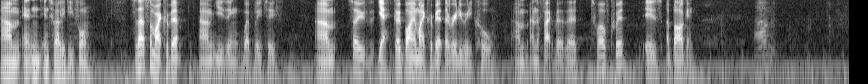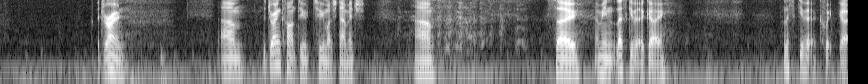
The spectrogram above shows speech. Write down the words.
um, in, into LED form. So that's the microbit um, using Web Bluetooth. Um, so yeah, go buy a microbit. They're really really cool, um, and the fact that they're 12 quid is a bargain. Um, a drone. Um, the drone can't do too much damage. Um, so I mean, let's give it a go. Let's give it a quick go.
